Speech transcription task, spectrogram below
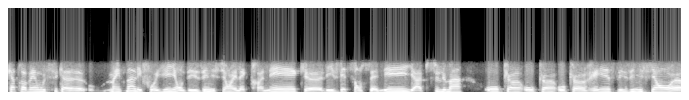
80 aussi que maintenant les foyers ont des émissions électroniques, euh, les vitres sont scellées, il y a absolument aucun aucun aucun risque. Les émissions, euh,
